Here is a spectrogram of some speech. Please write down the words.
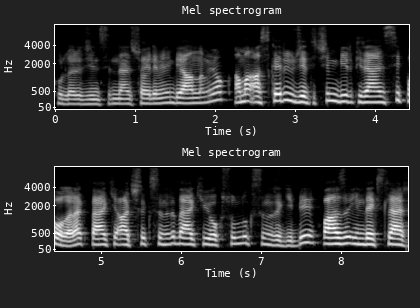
kurları cinsinden söylemenin söylemenin bir anlamı yok. Ama asgari ücret için bir prensip olarak belki açlık sınırı, belki yoksulluk sınırı gibi bazı indeksler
